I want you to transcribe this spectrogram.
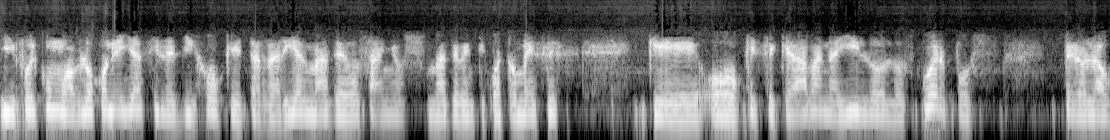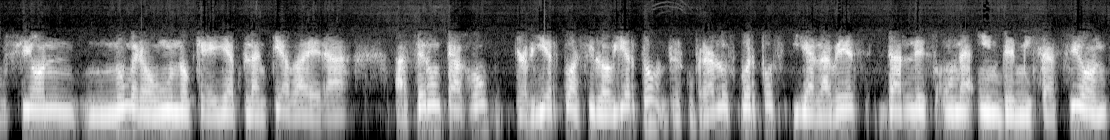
Y fue como habló con ellas y les dijo que tardarían más de dos años, más de 24 meses, que o que se quedaban ahí los, los cuerpos. Pero la opción número uno que ella planteaba era hacer un tajo abierto, así lo abierto, recuperar los cuerpos y a la vez darles una indemnización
